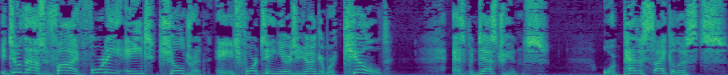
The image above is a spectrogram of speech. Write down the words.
In 2005, 48 children aged 14 years or younger were killed as pedestrians or pedalcyclists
